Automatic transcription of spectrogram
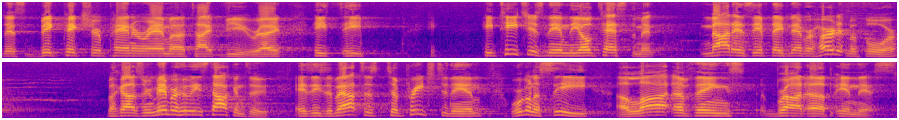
this big picture panorama type view, right? He, he, he teaches them the Old Testament not as if they've never heard it before, because remember who he's talking to. As he's about to, to preach to them, we're going to see a lot of things brought up in this,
